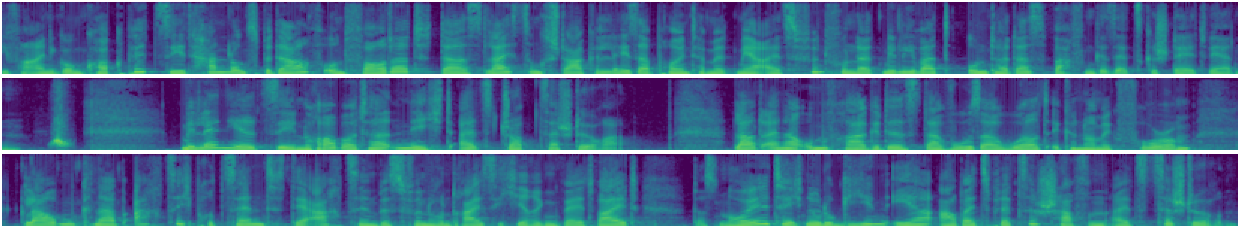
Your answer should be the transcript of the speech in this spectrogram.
Die Vereinigung Cockpit sieht Handlungsbedarf und fordert, dass leistungsstarke Laserpointer mit mehr als 500 Milliwatt unter das Waffengesetz gestellt werden. Millennials sehen Roboter nicht als Jobzerstörer. Laut einer Umfrage des Davoser World Economic Forum glauben knapp 80 Prozent der 18 bis 35-Jährigen weltweit, dass neue Technologien eher Arbeitsplätze schaffen als zerstören.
